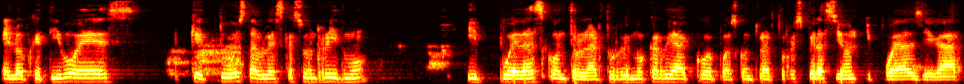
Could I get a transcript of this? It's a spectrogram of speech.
el objetivo es que tú establezcas un ritmo y puedas controlar tu ritmo cardíaco, puedas controlar tu respiración y puedas llegar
